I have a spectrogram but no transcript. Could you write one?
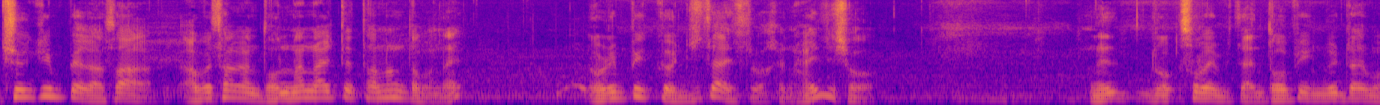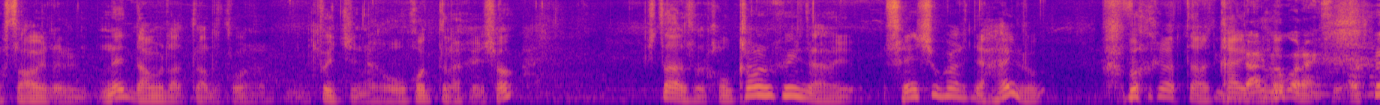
習近平がさ安倍さんがどんな泣いて頼んでもねオリンピックを辞退するわけないでしょう。ね、どソ連みたいにドーピングでも騒いでる。ねダメだってあるとプーチンなんか怒ってるわけでしょ。したらさ他の国が選手村に入る。僕だったら帰る誰もよ来ないですよ。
